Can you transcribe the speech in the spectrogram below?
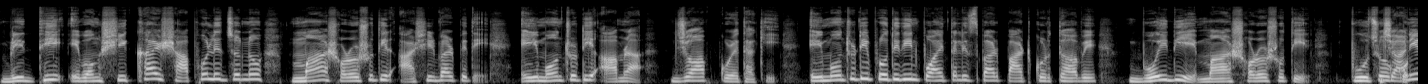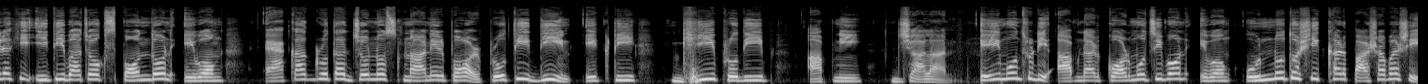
বৃদ্ধি এবং শিক্ষায় সাফল্যের জন্য মা সরস্বতীর আশীর্বাদ পেতে এই মন্ত্রটি আমরা জপ করে থাকি। এই মন্ত্রটি প্রতিদিন পঁয়তাল্লিশ বার পাঠ করতে হবে, বই দিয়ে মা সরস্বতীর পুজো জানিয়ে রাখি, ইতিবাচক স্পন্দন এবং একাগ্রতার জন্য স্নানের পর প্রতিদিন একটি ঘি প্রদীপ আপনি জ্বালান। এই মন্ত্রটি আপনার কর্মজীবন এবং উন্নত শিক্ষার পাশাপাশি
